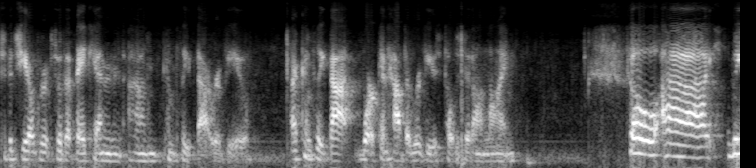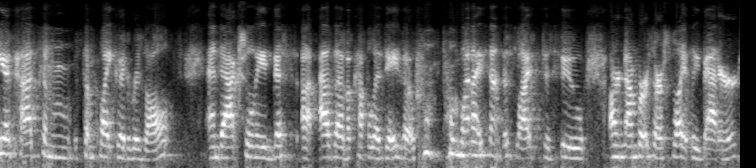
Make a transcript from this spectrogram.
to the CHEO group so that they can um, complete that review, uh, complete that work, and have the reviews posted online. So uh, we have had some, some quite good results. And actually this, uh, as of a couple of days from when I sent the slides to Sue, our numbers are slightly better.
